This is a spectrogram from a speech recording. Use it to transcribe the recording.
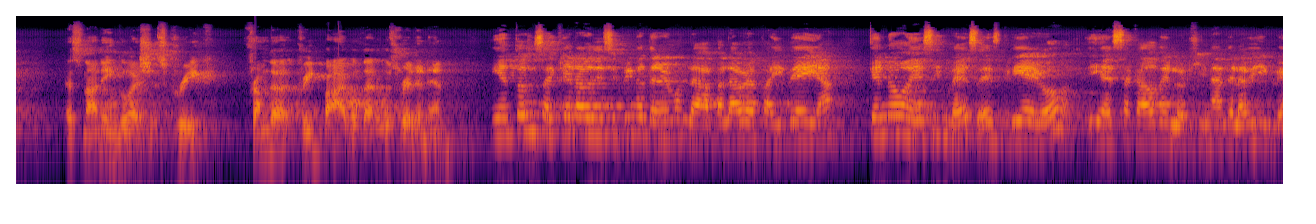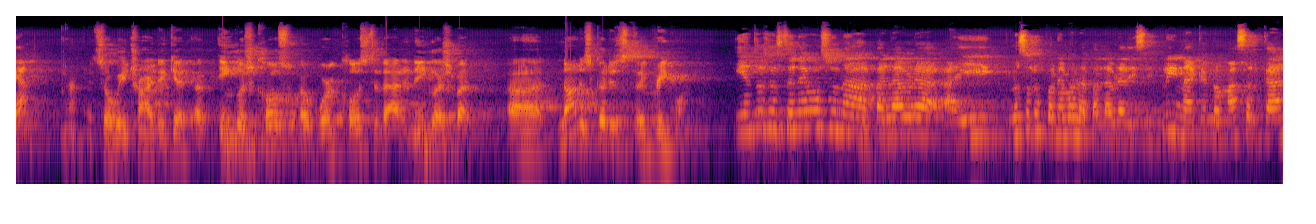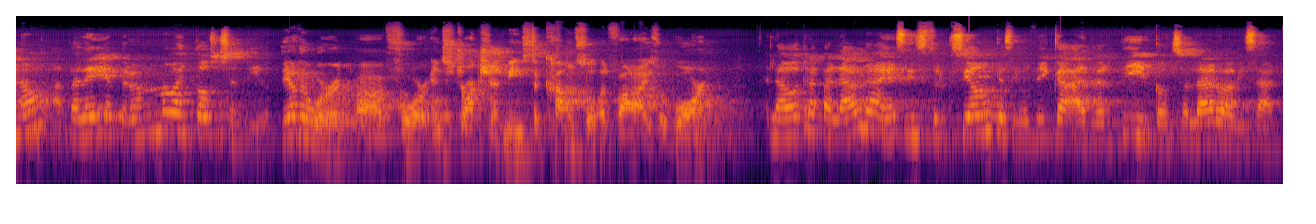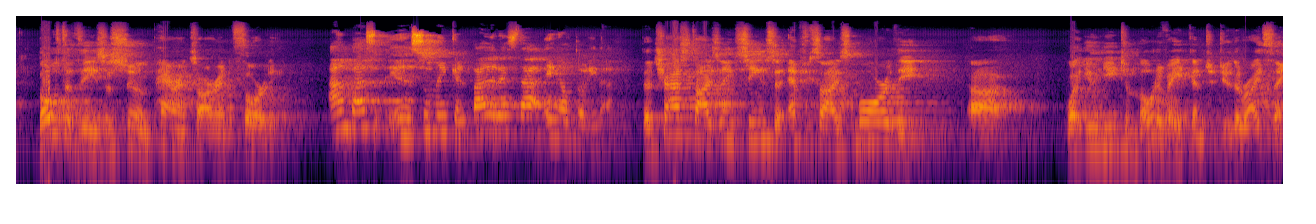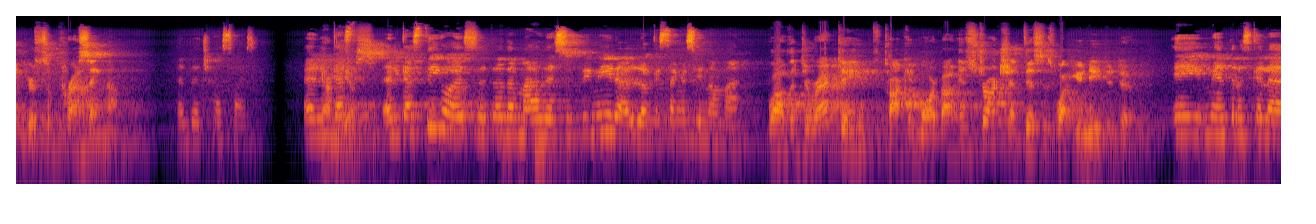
it's not English, it's Greek, from the Greek Bible that it was written in. Y entonces aquí al lado de disciplina tenemos la palabra paideia, que no es inglés, es griego y es sacado del original de la Biblia. So we tried to get an English close, a word close to that in English, but uh, not as good as the Greek one. Y entonces tenemos una palabra ahí, nosotros ponemos la palabra disciplina, que es lo más cercano a paideia, pero no en todo su sentido. The other word uh, for instruction means to counsel, advise, or warn. La otra palabra es instrucción, que significa advertir, consolar o avisar. Both of these assume parents are in authority. Ambas asumen que el padre está en autoridad. The chastising seems to emphasize more the uh, what you need to motivate them to do the right thing. You're suppressing them. El de chastise. El, cas- el castigo es- se trata más de suprimir lo que están haciendo mal. While the directing, talking more about instruction. This is what you need to do. Y mientras que la,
